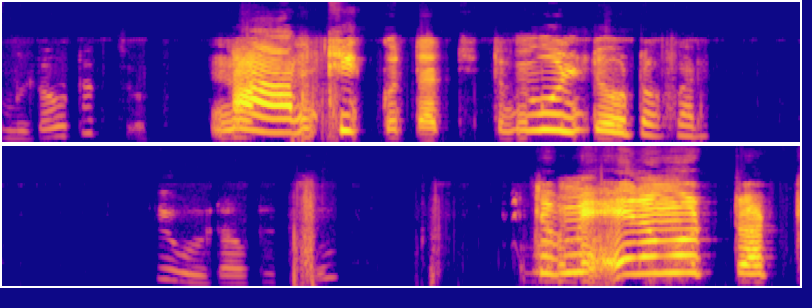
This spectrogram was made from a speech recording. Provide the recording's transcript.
উল্টো উঠাচ্ছ? না আমি ঠিক করতে তুমি উল্টো উঠো কেন কি উল্টো উঠাচ্ছি? তুমি এরম উঠাচ্ছ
